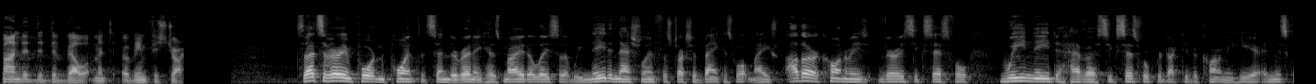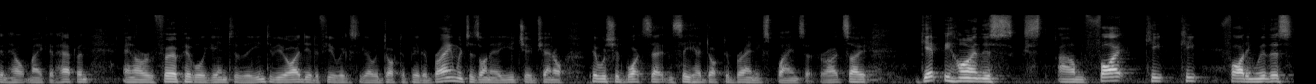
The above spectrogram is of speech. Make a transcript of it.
funded the development of infrastructure. So that's a very important point that Senator Rennick has made, Elisa, that we need a national infrastructure bank. It's what makes other economies very successful. We need to have a successful, productive economy here, and this can help make it happen. And I refer people again to the interview I did a few weeks ago with Dr. Peter Brain, which is on our YouTube channel. People should watch that and see how Dr. Brain explains it. Right. So, get behind this um, fight. Keep keep fighting with us.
